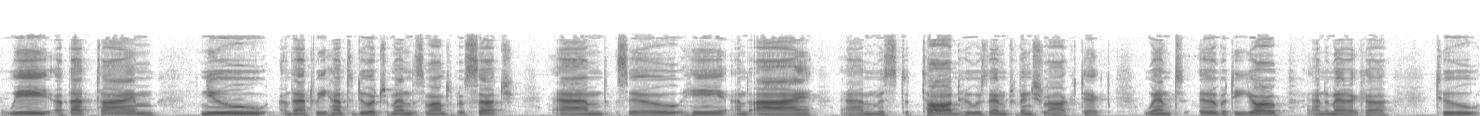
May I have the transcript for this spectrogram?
We, at that time, knew that we had to do a tremendous amount of research, and so he and I and Mr. Todd, who was then provincial architect, went over to Europe and America to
